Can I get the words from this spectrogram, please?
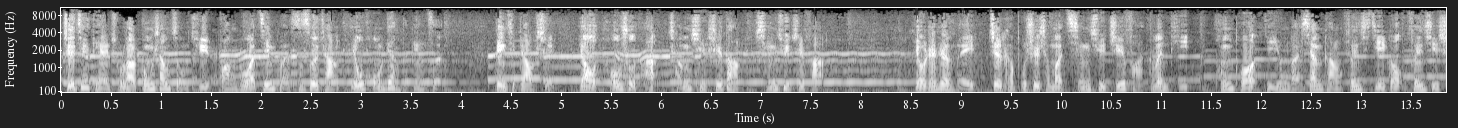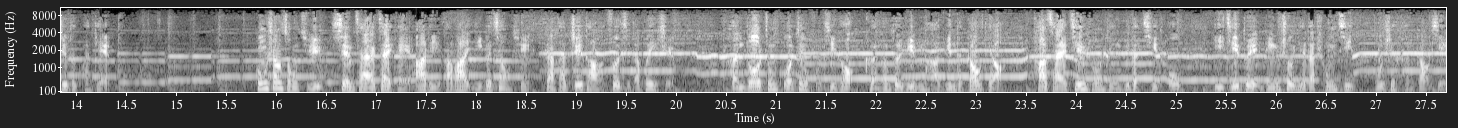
直接点出了工商总局网络监管司司长刘洪亮的名字，并且表示要投诉他程序失当、情绪执法。有人认为这可不是什么情绪执法的问题。彭博引用了香港分析机构分析师的观点：工商总局现在在给阿里巴巴一个教训，让他知道自己的位置。很多中国政府机构可能对于马云的高调。他在金融领域的企图，以及对零售业的冲击，不是很高兴。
